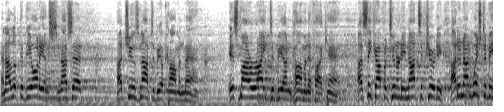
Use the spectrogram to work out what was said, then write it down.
And I looked at the audience and I said, I choose not to be a common man. It's my right to be uncommon if I can. I seek opportunity, not security. I do not wish to be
